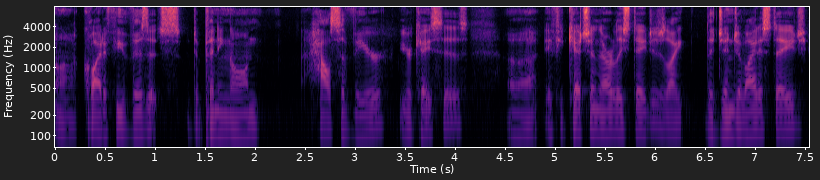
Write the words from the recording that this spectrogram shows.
uh, quite a few visits depending on how severe your case is. Uh, if you catch in the early stages, like the gingivitis stage,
